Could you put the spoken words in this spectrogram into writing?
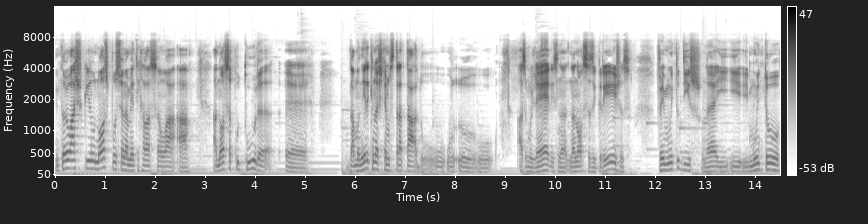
Então eu acho que o nosso posicionamento em relação à a, a, a, nossa cultura, é, da maneira que nós temos tratado o, o, o, as mulheres na, nas nossas igrejas, vem muito disso, né? E, e, e muito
